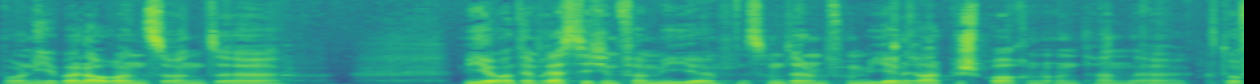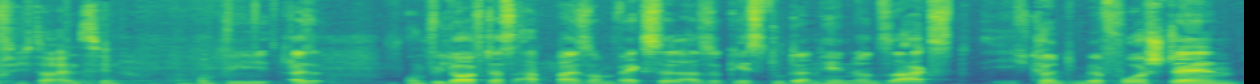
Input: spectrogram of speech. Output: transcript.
wohnen hier bei Laurenz und äh, mir und dem restlichen Familie. Das haben wir dann im Familienrat besprochen und dann äh, durfte ich da einziehen. Und wie, also, und wie läuft das ab bei so einem Wechsel? Also gehst du dann hin und sagst, ich könnte mir vorstellen,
